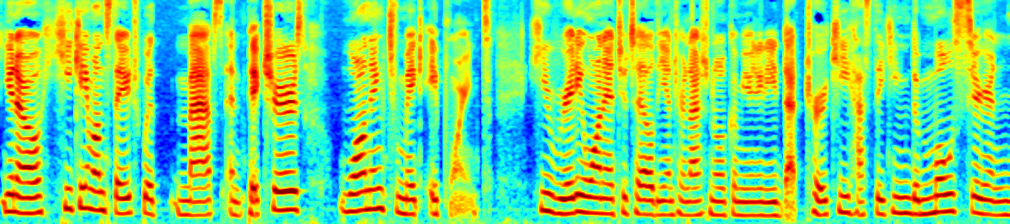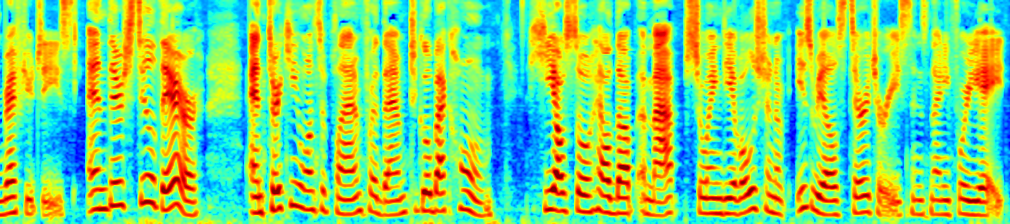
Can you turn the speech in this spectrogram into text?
You know, he came on stage with maps and pictures, wanting to make a point. He really wanted to tell the international community that Turkey has taken the most Syrian refugees, and they're still there. And Turkey wants a plan for them to go back home. He also held up a map showing the evolution of Israel's territory since 1948.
